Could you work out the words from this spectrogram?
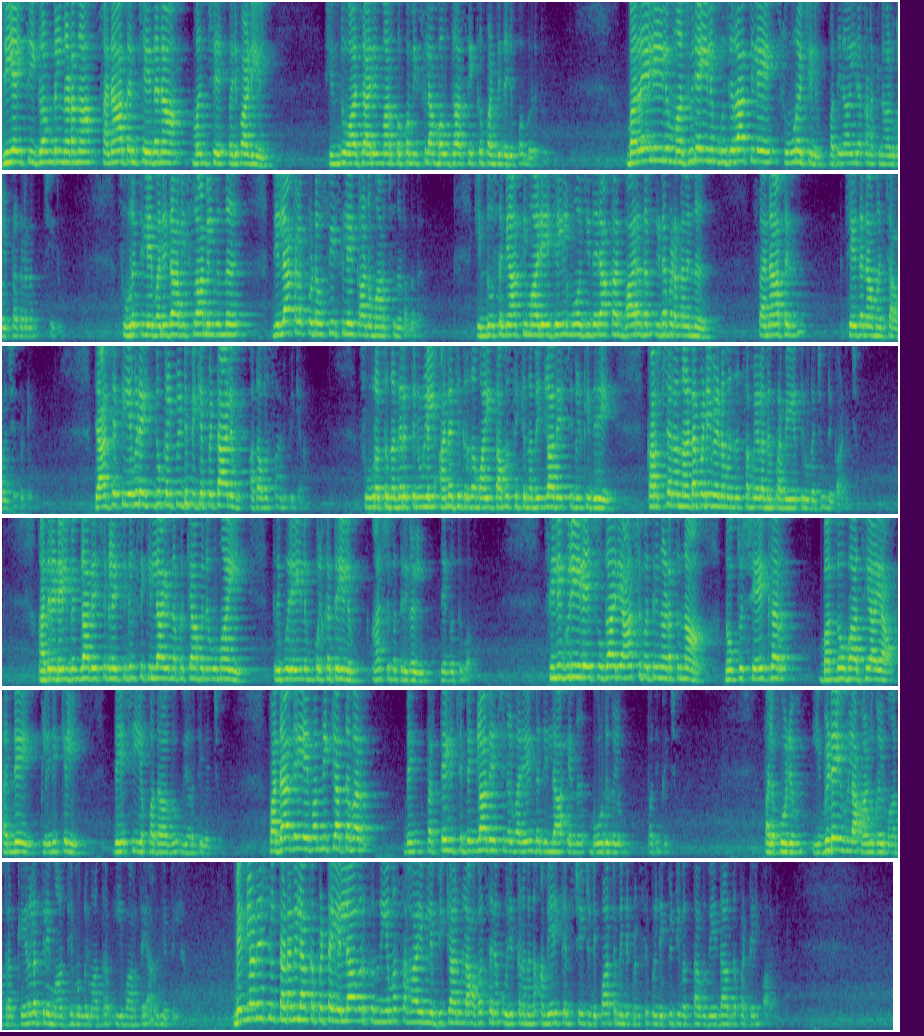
ജി ഐ സി ഗ്രൗണ്ടിൽ നടന്ന സനാതൻ ചേതന മഞ്ച് പരിപാടിയിൽ ഹിന്ദു ആചാര്യന്മാർക്കൊപ്പം ഇസ്ലാം ബൗദ്ധ സിഖ് പണ്ഡിതരും പങ്കെടുത്തു. ബറേലിയിലും മധുരയിലും ഗുജറാത്തിലെ സൂററ്റിലും പതിനായിരക്കണക്കിന് ആളുകൾ പ്രകടനം ചെയ്തു. സൂററ്റിലെ വനിതാ വിശ്രാമിൽ നിന്ന് ജില്ലാ കളക്ടറുടെ ഓഫീസിലേക്കാണ് മാർച്ച് നടന്നത്. ഹിന്ദു സന്യാസിമാരെ ജയിൽ മോചിതരാക്കാൻ ഭാരതം ഇടപെടണമെന്ന് സനാതൻ ചേതന മഞ്ച് ആവശ്യപ്പെട്ടു. രാജ്യത്ത് എവിടെ ഹിന്ദുക്കൾ പീഡിപ്പിക്കപ്പെട്ടാലും അത് അവസാനിപ്പിക്കണം. സൂറത്ത് നഗരത്തിനുള്ളിൽ അനധികൃതമായി താമസിക്കുന്ന ബംഗ്ലാദേശികൾക്കെതിരെ കർശന നടപടി വേണമെന്ന് സമ്മേളനം പ്രമേയത്തിലൂടെ ചൂണ്ടിക്കാണിച്ചു. അതിനിടയിൽ ബംഗ്ലാദേശികളെ ചികിത്സിക്കില്ല എന്ന പ്രഖ്യാപനവുമായി ത്രിപുരയിലും കൊൽക്കത്തയിലും ആശുപത്രികൾ രംഗത്തു വന്നു. സിലിഗുരിയിലെ സ്വകാര്യ ആശുപത്രി നടത്തുന്ന ഡോക്ടർ ശേഖർ ബന്ദോപാധ്യായ തന്റെ ക്ലിനിക്കിൽ ദേശീയ പതാക ഉയർത്തിവെച്ചു. പതാകയെ വന്ദിക്കാത്തവർ പ്രത്യേകിച്ച് ബംഗ്ലാദേശികൾ വരേണ്ടതില്ല എന്ന് ബോർഡുകളും പതിപ്പിച്ചു. പലപ്പോഴും ഇവിടെയുള്ള ആളുകൾ മാത്രം കേരളത്തിലെ മാധ്യമങ്ങൾ മാത്രം ഈ വാർത്ത അറിഞ്ഞിട്ടില്ല. ബംഗ്ലാദേശിൽ തടവിലാക്കപ്പെട്ട എല്ലാവർക്കും നിയമസഹായം ലഭിക്കാനുള്ള അവസരം ഒരുക്കണമെന്ന് American State Department principal deputy വക്താവ് വേദാന്ത പട്ടേൽ പറഞ്ഞു.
